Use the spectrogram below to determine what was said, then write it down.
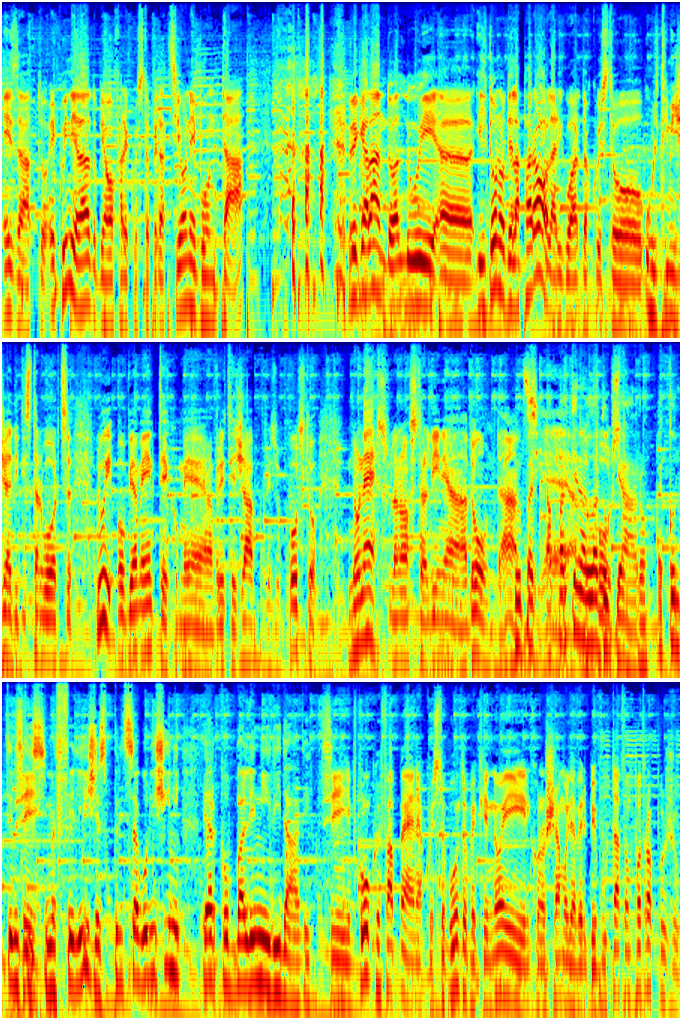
esatto. E quindi allora dobbiamo fare questa operazione bontà. regalando a lui eh, il dono della parola riguardo a questo ultimi Jedi di Star Wars. Lui ovviamente, come avrete già presupposto, non è sulla nostra linea d'onda, anzi appartiene al lato chiaro, è contentissimo, sì. è felice, sprizza cuoricini e arcobaleni iridati. Sì, comunque fa bene a questo punto perché noi riconosciamo di avervi buttato un po' troppo giù.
